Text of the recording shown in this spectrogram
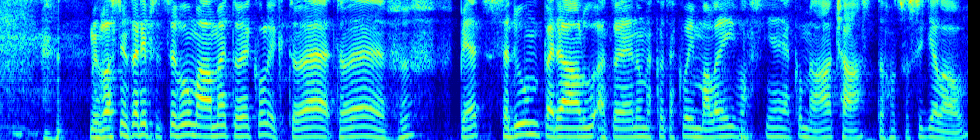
My vlastně tady před sebou máme, to je kolik? To je, to je pět, sedm pedálů a to je jenom jako takový malý vlastně jako malá část toho, co si dělal.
